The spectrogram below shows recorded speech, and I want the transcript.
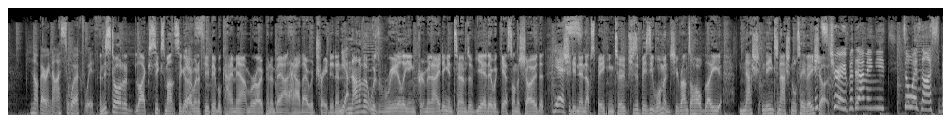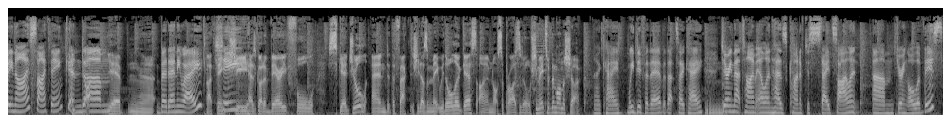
not very nice to work with. And this started like six months ago Yes. when a few people came out and were open about how they were treated. And Yeah. none of it was really incriminating in terms of, yeah, there were guests on the show that Yes. she didn't end up speaking to. She's a busy woman. She runs a whole bloody nas- international TV show. It's true, but I mean, it's, it's always nice to be nice, I think. And um, Yeah, nah. But anyway, I think she, has got a very full schedule, and the fact that she doesn't meet with all her guests, I am not surprised at all. She meets with them on the show. Okay, we differ there, but that's okay. During that time, Ellen has kind of just stayed silent um, during all of this.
